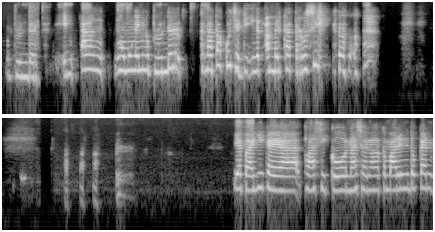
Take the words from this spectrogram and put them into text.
Ngeblunder. In, ah, ngomongin ngeblunder, kenapa aku jadi inget Amerika terus sih? Ya apalagi kayak klasiko nasional kemarin itu kan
